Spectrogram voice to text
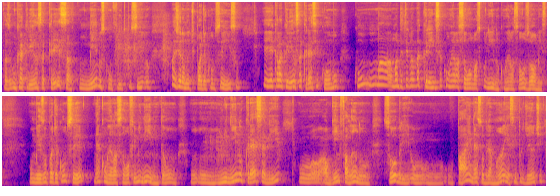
fazer com que a criança cresça com menos conflito possível, mas geralmente pode acontecer isso. E aí aquela criança cresce como? Com uma, uma determinada crença com relação ao masculino, com relação aos homens. O mesmo pode acontecer né, com relação ao feminino. Então, um, um menino cresce ali, o, alguém falando sobre o, o, pai, né, sobre a mãe, assim por diante,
